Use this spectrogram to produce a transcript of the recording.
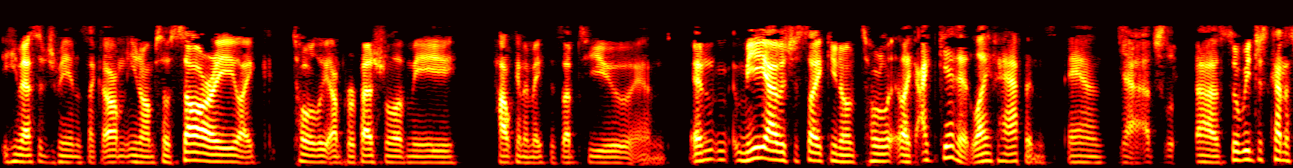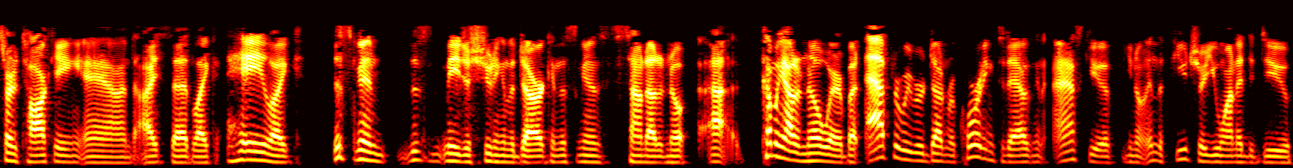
he messaged me and was like, um, you know, I'm so sorry, like totally unprofessional of me. How can I make this up to you? And and me, I was just like, you know, totally like I get it, life happens, and Yeah, absolutely. uh, so we just kind of started talking, and I said like, "Hey, like this is gonna, this is me just shooting in the dark, and this is gonna sound out of no, uh, coming out of nowhere." But after we were done recording today, I was gonna ask you if you know in the future you wanted to do,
